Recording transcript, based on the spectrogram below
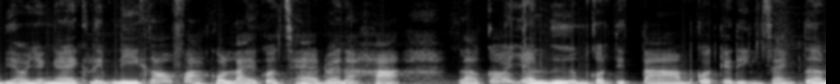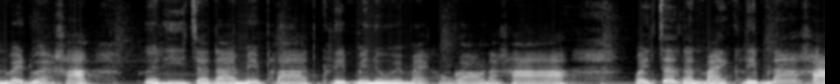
เดี๋ยวยังไงคลิปนี้ก็ฝากกดไลค์กดแชร์ด้วยนะคะ แล้วก็อย่าลืมกดติดตามกดกระดิ่งแจ้งเตือนไว้ด้วยค่ะ เพื่อที่จะได้ไม่พลาดคลิปเมนูใหม่ๆของเรานะคะ ไว้เจอกันใหม่คลิปหน้าค่ะ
